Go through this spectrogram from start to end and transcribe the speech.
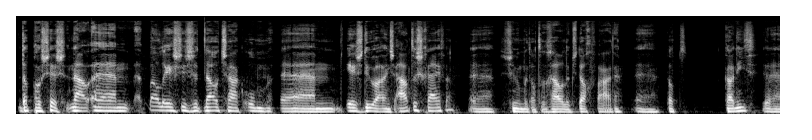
Dat proces. Nou, um, allereerst is het noodzaak om um, eerst Duo eens aan te schrijven. Uh, ze noemen dat een rouwelijks dagvaarden. Uh, dat kan niet. Uh,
